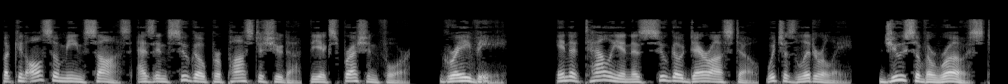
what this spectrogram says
but can also mean sauce as in sugo per pastasciutta. The expression for «gravy» in Italian is sugo d'arrosto, which is literally «juice of a roast»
